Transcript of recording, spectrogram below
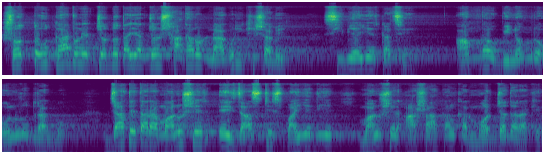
সত্য উদ্ঘাটনের জন্য তাই একজন সাধারণ নাগরিক হিসাবে সিবিআই এর কাছে আমরাও বিনম্র অনুরোধ রাখব যাতে তারা মানুষের এই জাস্টিস পাইয়ে দিয়ে মানুষের আশা আকাঙ্ক্ষার মর্যাদা রাখেন।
